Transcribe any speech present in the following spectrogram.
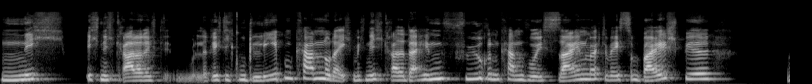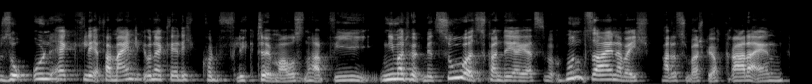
nicht, ich nicht gerade richtig, richtig gut leben kann oder ich mich nicht gerade dahin führen kann, wo ich sein möchte, wenn ich zum Beispiel so unerklär vermeintlich unerklärliche Konflikte im Außen habe, wie niemand hört mir zu, also es könnte ja jetzt mit dem Hund sein, aber ich hatte zum Beispiel auch gerade ein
